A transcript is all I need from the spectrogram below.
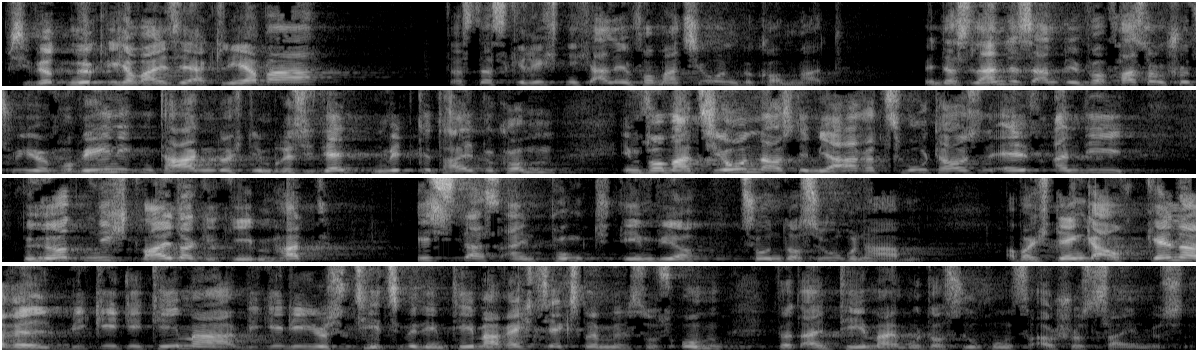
Sie wird möglicherweise erklärbar, dass das Gericht nicht alle Informationen bekommen hat. Wenn das Landesamt im Verfassungsschutz, wie wir vor wenigen Tagen durch den Präsidenten mitgeteilt bekommen, Informationen aus dem Jahre 2011 an die Behörden nicht weitergegeben hat, ist das ein Punkt, den wir zu untersuchen haben. Aber ich denke auch generell, wie geht, die Thema, wie geht die Justiz mit dem Thema Rechtsextremismus um, wird ein Thema im Untersuchungsausschuss sein müssen.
